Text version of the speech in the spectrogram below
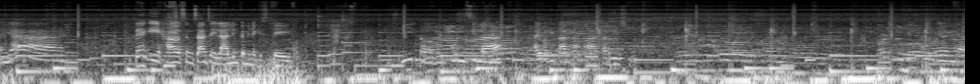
Ayan! Ito yung i-house kung saan sa ilalim kami nag-stay. Dito, may pool sila. Ay, makita ang tabish. area.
